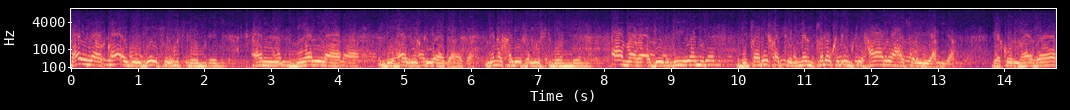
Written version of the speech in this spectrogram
فإذا قائد الجيش المسلم المولى لهذه القيادة من الخليفة المسلم أمر جنديا بطريقة من طرق الانتحار العصرية. يكون هذا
